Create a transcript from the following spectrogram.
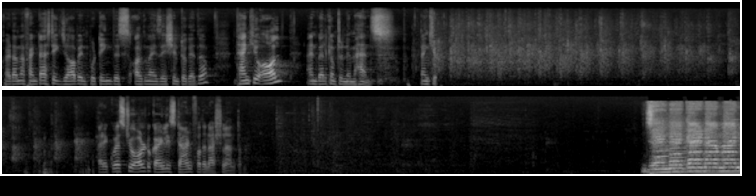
who had done a fantastic job in putting this organization together. Thank you all, and welcome to NIMHANS. Thank you. I request you all to kindly stand for the national anthem. जनगणमन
